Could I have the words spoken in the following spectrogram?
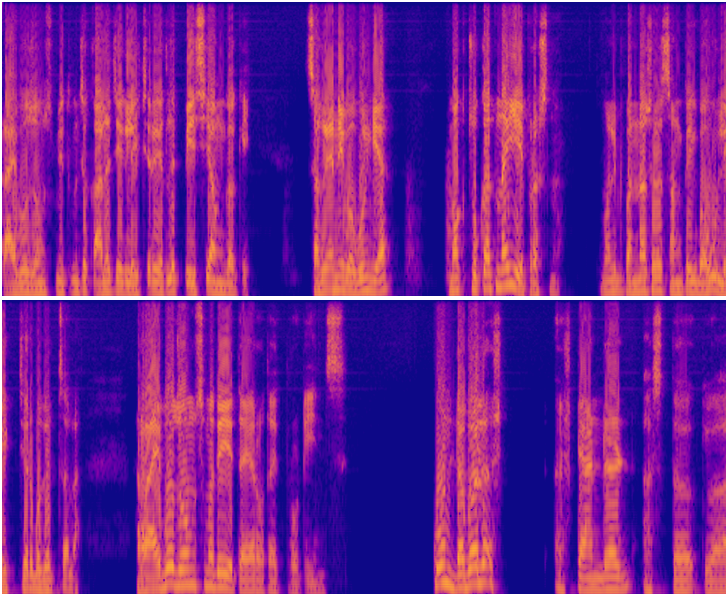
ribosomes मी तुमचं कालच एक लेक्चर घेतलं पेशी अंगके सगळ्यांनी बघून घ्या. मग चुकत नाहीये प्रश्न. तुम्हाला मी पन्नास वेळेस सांगतो की भाऊ लेक्चर बघत चला. रायबोझोम्समध्ये तयार होत आहेत प्रोटीन्स. कोण डबल स्टँडर्ड असतं किंवा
